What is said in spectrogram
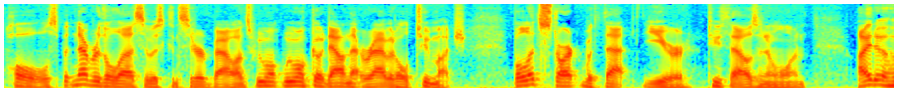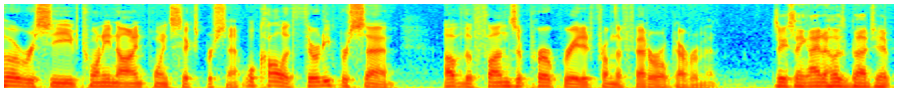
holes, but nevertheless, it was considered balanced. We won't we won't go down that rabbit hole too much, but let's start with that year, 2001. Idaho received 29.6 percent. We'll call it 30 percent of the funds appropriated from the federal government. So you're saying Idaho's budget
